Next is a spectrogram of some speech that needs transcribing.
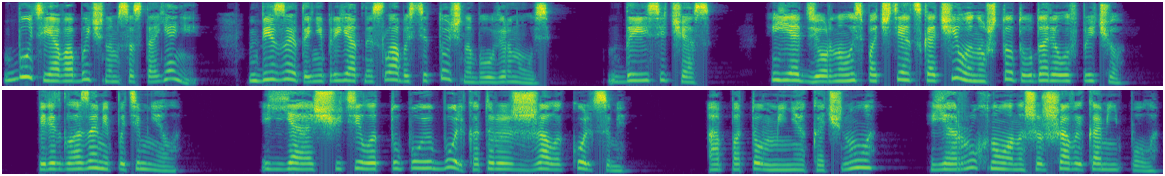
Будь я в обычном состоянии, без этой неприятной слабости точно бы увернулась. Да и сейчас. Я дернулась, почти отскочила, но что-то ударило в плечо. Перед глазами потемнело. Я ощутила тупую боль, которая сжала кольцами. А потом меня качнуло, я рухнула на шершавый камень пола.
